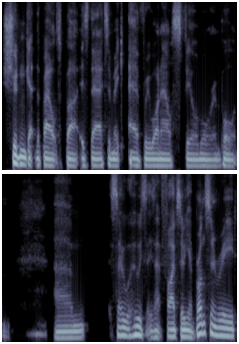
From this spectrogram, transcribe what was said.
shouldn't get the belt, but is there to make everyone else feel more important. Um, so who's is that five? So yeah, Bronson Reed,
